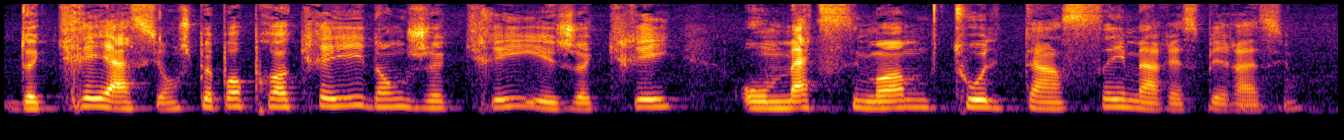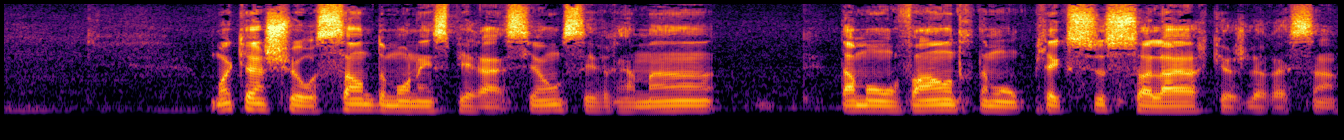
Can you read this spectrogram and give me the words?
de création. Je ne peux pas procréer, donc je crée et je crée au maximum tout le temps. C'est ma respiration. Moi, quand je suis au centre de mon inspiration, c'est vraiment dans mon ventre, dans mon plexus solaire que je le ressens.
